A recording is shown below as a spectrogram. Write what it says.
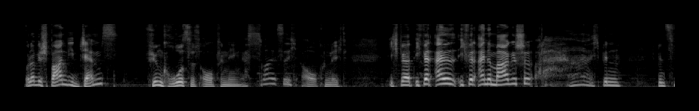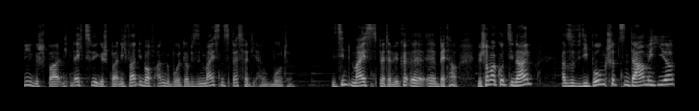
Oder wir sparen die Gems für ein großes Opening. Das weiß ich auch nicht. Ich werde ich werd eine, werd eine magische. Oder, ich bin. Ich bin zwiegespalten. Ich bin echt zwiegespalten. Ich warte lieber auf Angebote. Ich glaube, die sind meistens besser, die Angebote. Die sind meistens besser. Wir, äh, äh, better. Wir schauen mal kurz hinein. Also die Bogenschützendame hier,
